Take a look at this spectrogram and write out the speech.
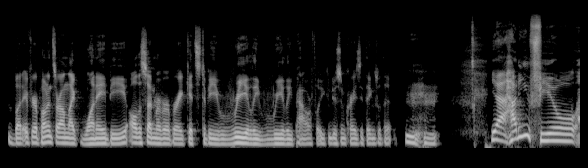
But if your opponents are on like one AB, all of a sudden reverberate gets to be really, really powerful. You can do some crazy things with it. Mm-hmm. Yeah. How do you feel?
